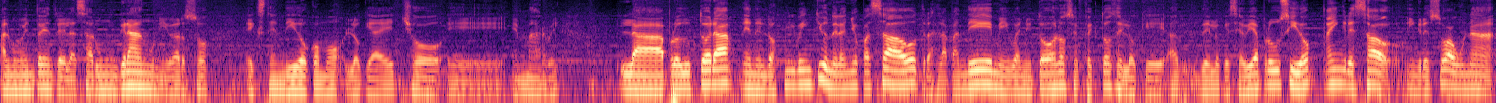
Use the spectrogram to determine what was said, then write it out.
al momento de entrelazar un gran universo extendido como lo que ha hecho eh, en Marvel. La productora en el 2021, el año pasado, tras la pandemia y bueno y todos los efectos de lo que, de lo que se había producido, ha ingresado, ingresó a una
